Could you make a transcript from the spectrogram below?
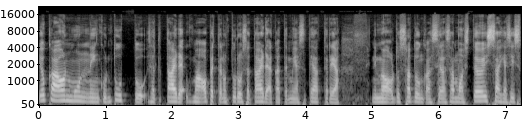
joka on mun niin kun, tuttu sieltä taide, kun mä oon opettanut Turussa taideakatemiassa teatteria, niin me oon oltu Satun kanssa siellä samoissa töissä. Ja siis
